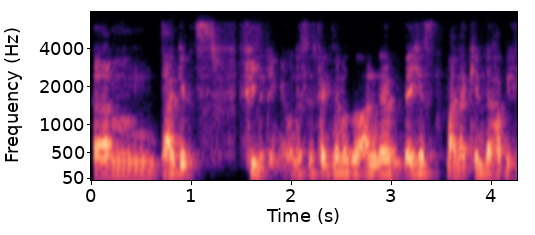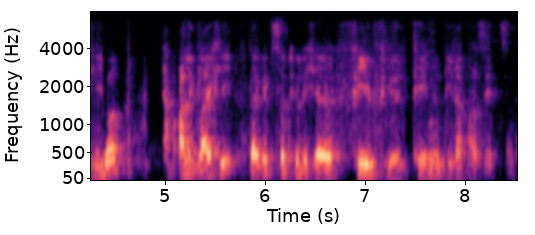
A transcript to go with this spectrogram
Ähm, da gibt es viele Dinge. Und es fängt mir immer so an, äh, welches meiner Kinder habe ich lieber? Ich habe alle gleich lieb. Da gibt es natürlich äh, viel, viel Themen, die da passiert sind.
